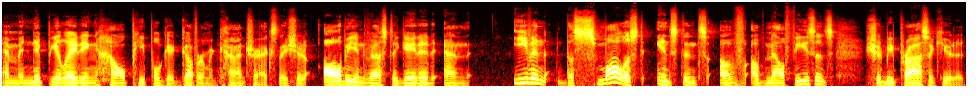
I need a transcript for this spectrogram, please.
and manipulating how people get government contracts. They should all be investigated, and even the smallest instance of, of malfeasance should be prosecuted.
